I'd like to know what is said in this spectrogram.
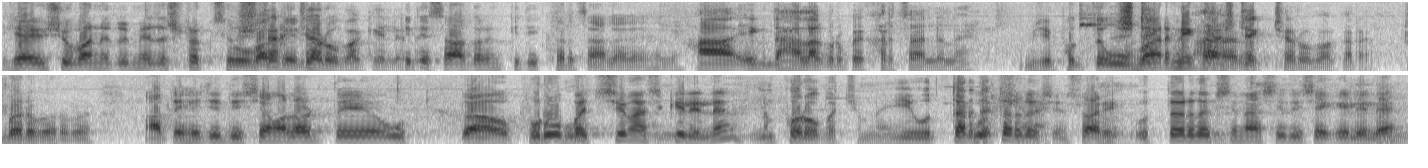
ह्या हिशोबाने तुम्ही याचं स्ट्रक्चर उभा केलं. उभा केलेलं किती साधारण किती खर्च आलेला आहे? हा एक दहा लाख रुपये खर्च आलेला आहे. म्हणजे फक्त उभारणी करायला. स्ट्रक्चर उभा करा बरं बरं बरं. आता ह्याची दिशा मला वाटते उत- अं, पूर्व पश्चिम अशी केलेली आहे? न, पूर्व पश्चिम नाही ही उत्तर उत्तर दक्षिण दक्षिण सॉरी उत्तर दक्षिण अशी दिशा केलेली आहे.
